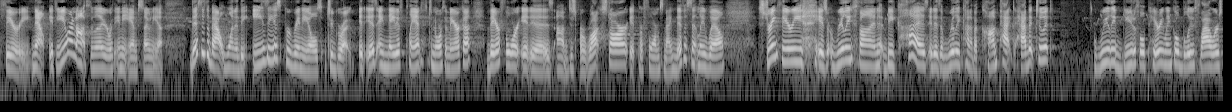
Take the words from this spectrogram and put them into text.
theory. Now, if you are not familiar with any Amsonia, this is about one of the easiest perennials to grow. It is a native plant to North America, therefore it is um, just a rock star. It performs magnificently well. String theory is really fun because it is a really kind of a compact habit to it. Really beautiful periwinkle blue flowers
